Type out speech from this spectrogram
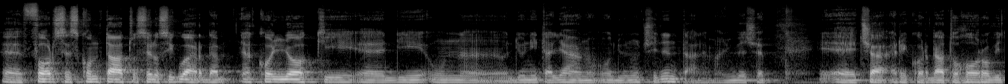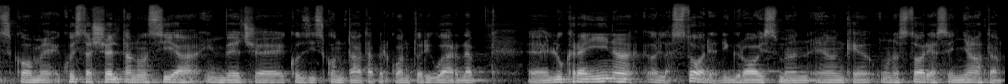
eh, forse scontato se lo si guarda eh, con gli occhi eh, di, un, di, un, italiano o di un occidentale, ma invece eh, ci ha ricordato Horowitz come questa scelta non sia invece così scontata per quanto riguarda eh, L'Ucraina, la storia di Groisman è anche una storia segnata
